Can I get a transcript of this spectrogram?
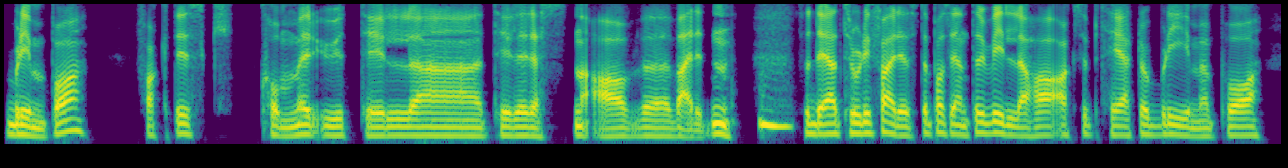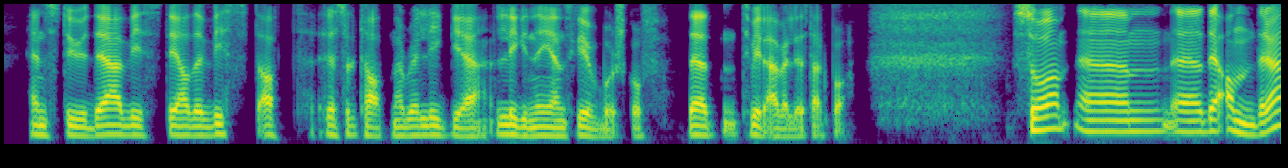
blir med på, faktisk kommer ut til, eh, til resten av eh, verden. Mm. Så det jeg tror de færreste pasienter ville ha akseptert å bli med på en studie hvis de hadde visst at resultatene ble ligge, liggende i en skrivebordsskuff. Det tviler jeg veldig sterkt på. Så eh, det andre,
